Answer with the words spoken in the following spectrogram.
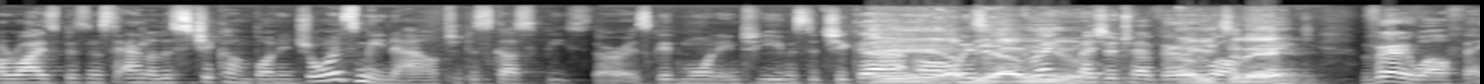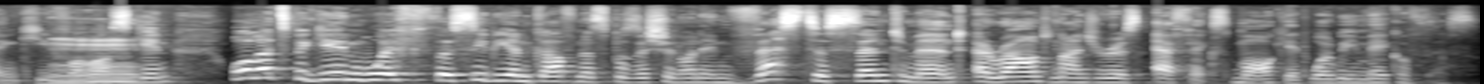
Arise business analyst Chika Mbonu joins me now to discuss these stories. Good morning to you, Mr. Chika. Hey, Always a great you? pleasure to have How very are you well. today? Thank you. Very well, thank you for Mm-hmm. asking. Well, let's begin with the CBN governor's position on investor sentiment around Nigeria's FX market. What do we make of this?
